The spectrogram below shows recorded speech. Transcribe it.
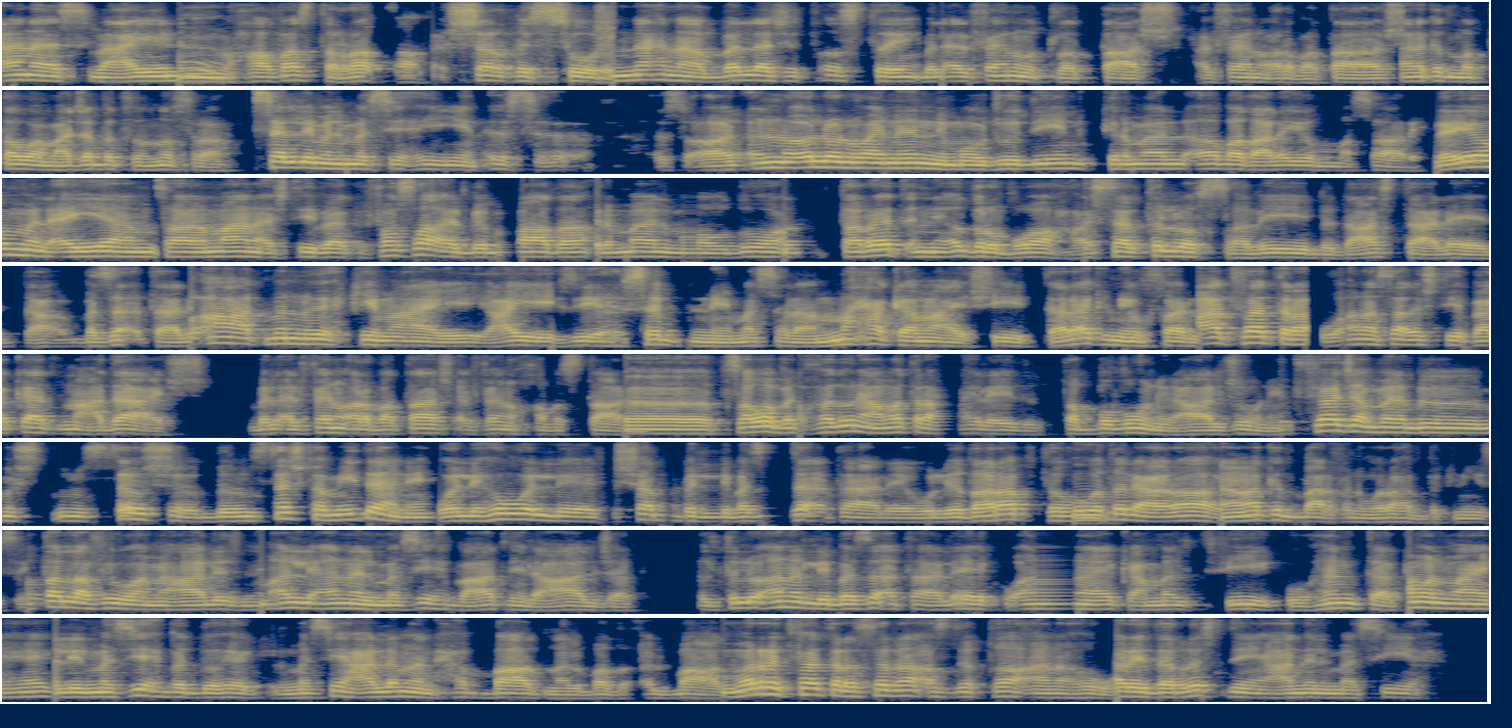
أنا إسماعيل من محافظة الرقة الشرق السوري. نحن بلشت قصتي بال 2013 2014 أنا كنت متطوع مع جبهة النصرة. سلم المسيحيين. سؤال إنه قول لهم وين هن موجودين؟ كرمال اقبض عليهم مصاري. ليوم من الأيام صار معنا اشتباك الفصائل ببعضها. كرمال الموضوع اضطريت إني أضرب واحد. كسرت له الصليب دعست عليه بزقت عليه. وقعت منه يحكي معي عايز يسبني مثلا ما حكى معي شيء تركني وفل. قعد فترة وأنا صار اشتباكات مع داعش. بال 2014 2015 أه تصوبت أخذوني على مطرح العيد. طببوني عالجوني. تفاجئ بالمستشفى بالمستشفى ميداني واللي هو اللي الشاب اللي بزقت عليه واللي ضربته هو طلع راهب. أنا ما كنت بعرف إنه راهب بكنيسه طلع فيه وعم يعالجني. قال لي أنا المسيح بعثني لعالجك. قلت له أنا اللي بزقت عليك وأنا هيك عملت فيك وهنتك. عمل معي هيك. اللي المسيح بده هيك. المسيح علمنا نحب بعضنا البعض. ومرت فترة صرنا أصدقاء أنا هو. صار يدرسني عن المسيح.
